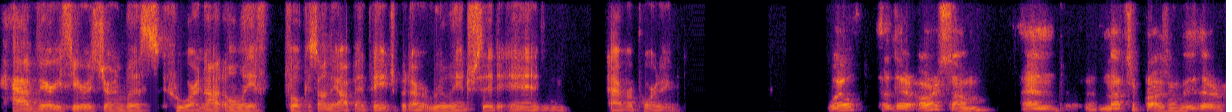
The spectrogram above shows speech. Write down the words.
have very serious journalists who are not only focused on the op-ed page but are really interested in uh, reporting. Well there are some and not surprisingly they're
